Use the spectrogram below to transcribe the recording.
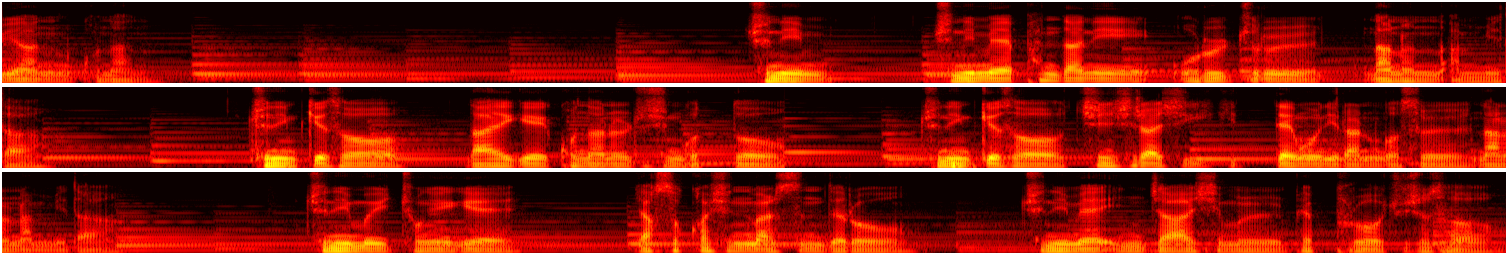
위한 고난. 주님, 주님의 판단이 옳을 줄을 나는 압니다. 주님께서 나에게 고난을 주신 것도 주님께서 진실하시기 때문이라는 것을 나는 압니다. 주님의 종에게 약속하신 말씀대로 주님의 인자하심을 베풀어 주셔서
